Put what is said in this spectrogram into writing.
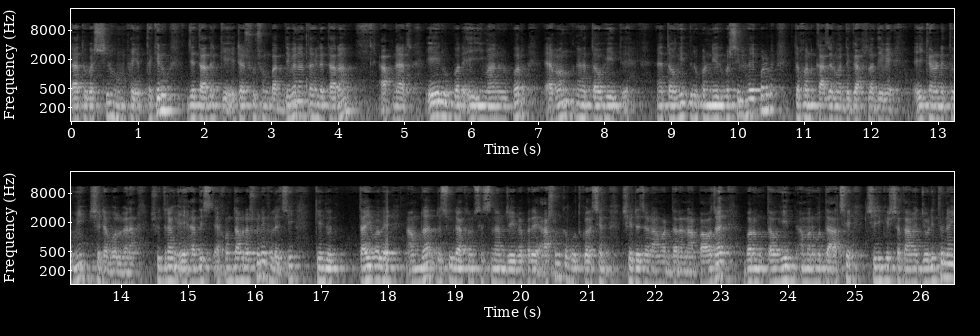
লাতুবাসির হুম ফাইয়াত্তা কেন যে তাদেরকে এটা সুসংবাদ দেবে না, তাহলে তারা আপনার এর উপর, এই ইমানের উপর এবং তৌহিদ তৌহিদের উপর নির্ভরশীল হয়ে পড়বে তখন কাজের মধ্যে গাফলা দিবে। এই কারণে তুমি সেটা বলবে না। সুতরাং এই হাদিস এখন তো আমরা শুনে ফেলেছি, কিন্তু তাই বলে আমরা রসুল আকরম সাল্লাম যে ব্যাপারে আশঙ্কা বোধ করেছেন, সেটা যেন আমার দ্বারা না পাওয়া যায়। বরং তৌহিদ আমার মধ্যে আছে, শিরিকের সাথে আমি জড়িত নেই,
